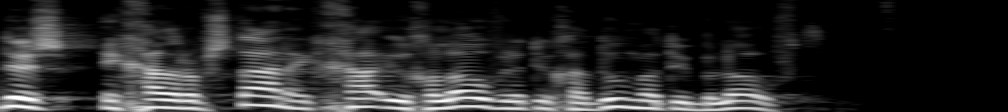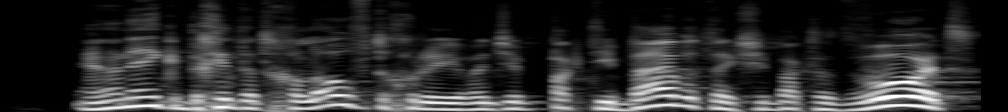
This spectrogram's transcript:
dus ik ga erop staan en ik ga u geloven dat u gaat doen wat u belooft. En in één keer begint dat geloof te groeien, want je pakt die Bijbeltekst, je pakt het woord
